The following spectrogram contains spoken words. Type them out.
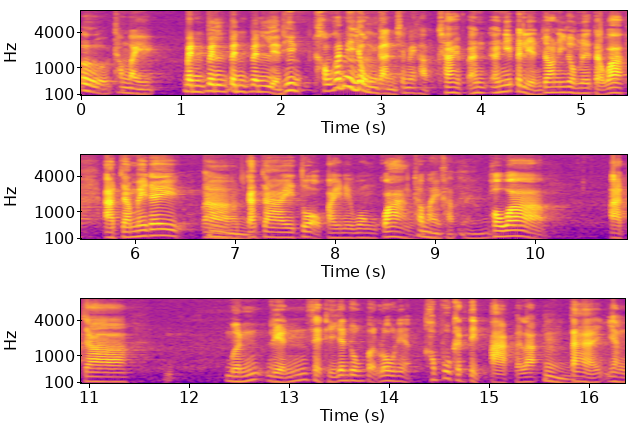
เออทำไม เป็นเป็นเป็นเป็นเหรียญที่เขาก็นิยมกันใช่ไหมครับ ใช่อันอันนี้เป็นเหรียญยอดนิยมเลย แต่ว่าอาจจะไม่ได้อ่าอืม กระจายตัวออกไปในวงกว้าง ทำไมครับ เพราะว่าอาจจะเหมือนเหรียญเศรษฐียันดวงเปิดโลกเนี่ยเขาพูดกันติดปากไปแล้วอืม แต่อย่าง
